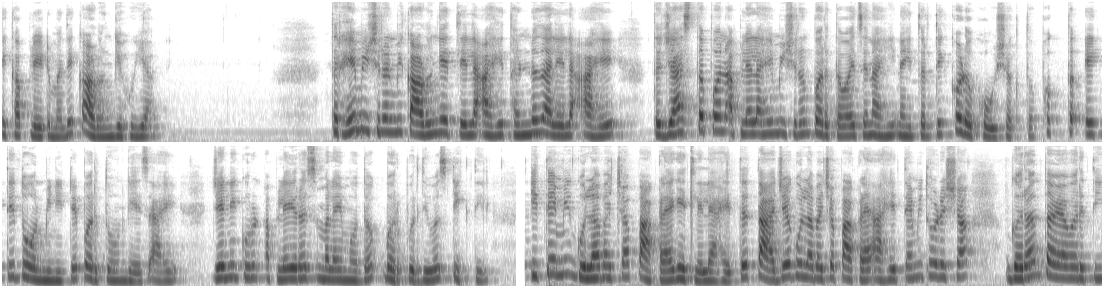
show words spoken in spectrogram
एका प्लेटमध्ये काढून घेऊया. तर हे मिश्रण मी काढून घेतलेलं आहे थंड झालेलं आहे. तर जास्त पण आपल्याला हे मिश्रण परतवायचं नाही नाहीतर ते कडक होऊ शकतं. फक्त एक ते दोन मिनिटे परतवून घ्यायचं आहे जेणेकरून आपले रसमलाई मोदक भरपूर दिवस टिकतील. इथे मी गुलाबाच्या पाकळ्या घेतलेल्या आहेत. तर ताज्या गुलाबाच्या पाकळ्या आहेत त्या मी थोड्याशा गरम तव्यावरती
